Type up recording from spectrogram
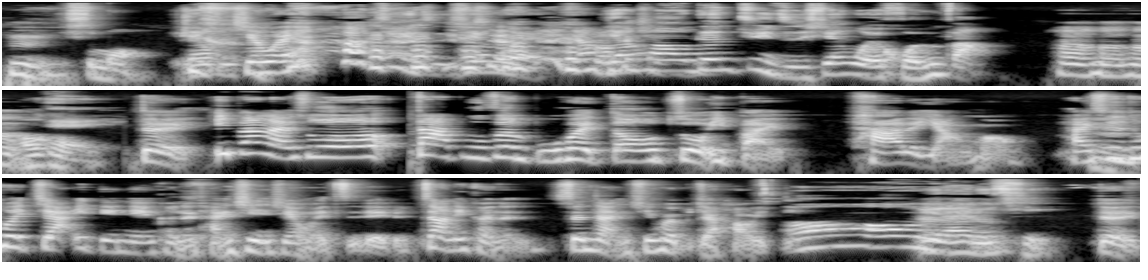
嗯，什么聚酯纤维？聚酯纤维，羊毛跟聚酯纤维混纺。哼哼哼，OK。对，一般来说，大部分不会都做一百趴的羊毛，还是会加一点点可能弹性纤维之类的，这样你可能生长性会比较好一点。哦，原来如此。对，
